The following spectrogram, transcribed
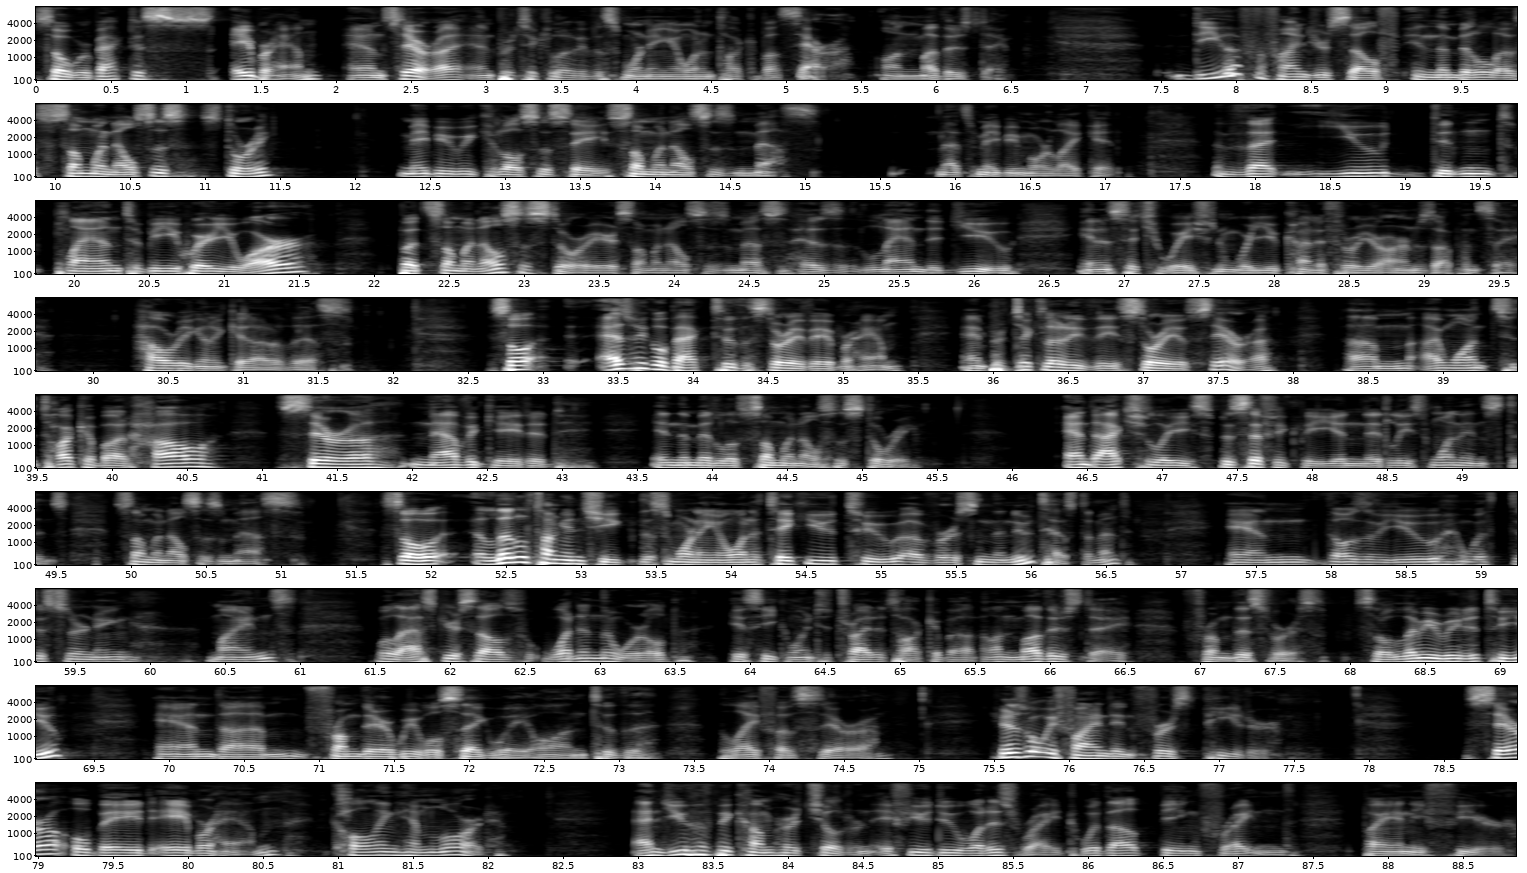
So we're back to Abraham and Sarah, and particularly this morning, I want to talk about Sarah on Mother's Day. Do you ever find yourself in the middle of someone else's story? Maybe we could also say someone else's mess. That's maybe more like it. That you didn't plan to be where you are, but someone else's story or someone else's mess has landed you in a situation where you kind of throw your arms up and say, how are we going to get out of this? So, as we go back to the story of Abraham, and particularly the story of Sarah, um, I want to talk about how Sarah navigated in the middle of someone else's story. And actually, specifically, in at least one instance, someone else's mess. So, a little tongue in cheek this morning, I want to take you to a verse in the New Testament. And those of you with discerning minds will ask yourselves, what in the world is he going to try to talk about on Mother's Day from this verse? So let me read it to you, and um, from there we will segue on to the life of Sarah. Here's what we find in 1 Peter Sarah obeyed Abraham, calling him Lord. And you have become her children if you do what is right without being frightened by any fear.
